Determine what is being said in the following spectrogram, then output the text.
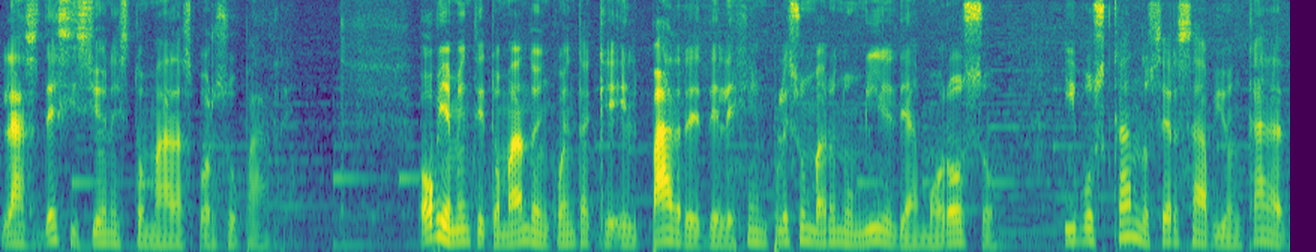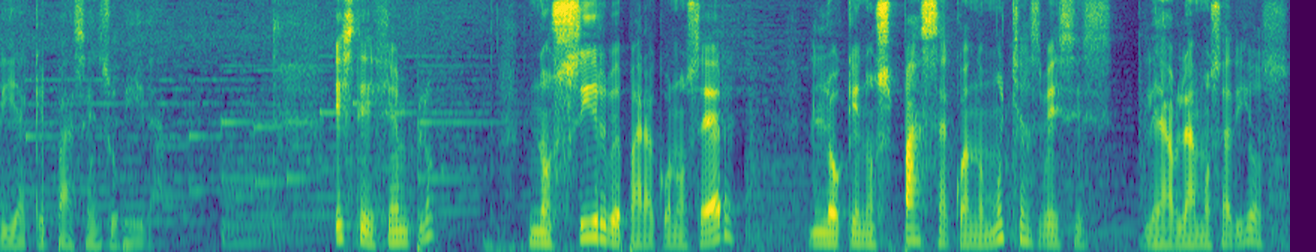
las decisiones tomadas por su padre. Obviamente tomando en cuenta que el padre del ejemplo es un varón humilde, amoroso y buscando ser sabio en cada día que pasa en su vida. Este ejemplo nos sirve para conocer lo que nos pasa cuando muchas veces le hablamos a Dios.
